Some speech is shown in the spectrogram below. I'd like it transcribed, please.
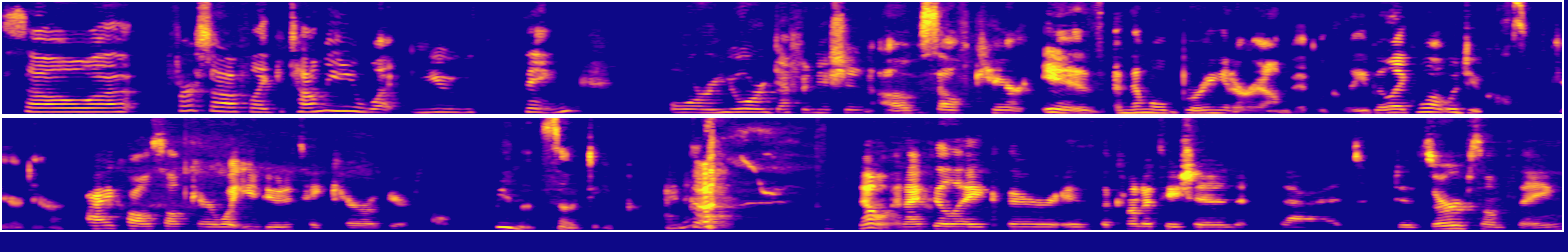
So, uh, first off, like, tell me what you think or your definition of self care is, and then we'll bring it around biblically. But, like, what would you call self care, Dara? I call self care what you do to take care of yourself. Man, that's so deep. I know. no, and I feel like there is the connotation that deserve something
